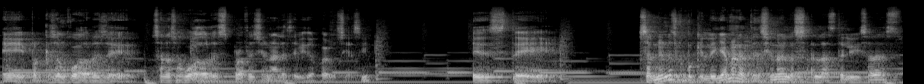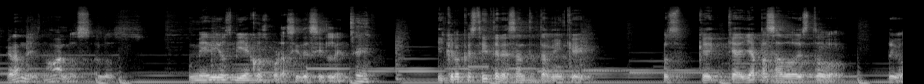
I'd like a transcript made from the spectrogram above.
eh, porque son jugadores de, o sea, no son jugadores profesionales de videojuegos y así. Este, pues al menos como que le llama la atención a las, a las televisoras grandes, ¿no? A los, a los medios viejos, por así decirle. Sí. Y creo que está interesante también que, pues, que, que haya pasado esto, digo,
